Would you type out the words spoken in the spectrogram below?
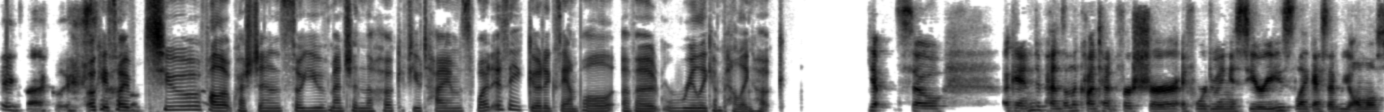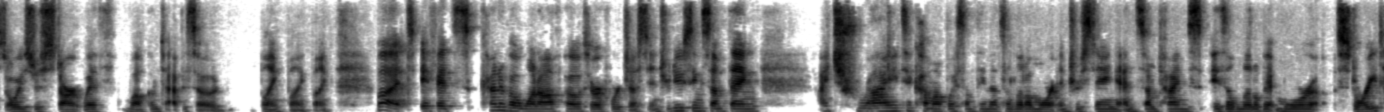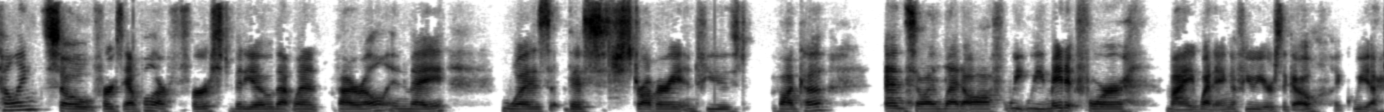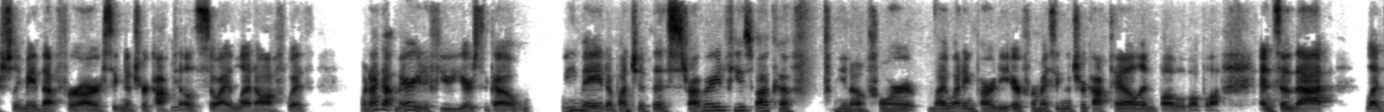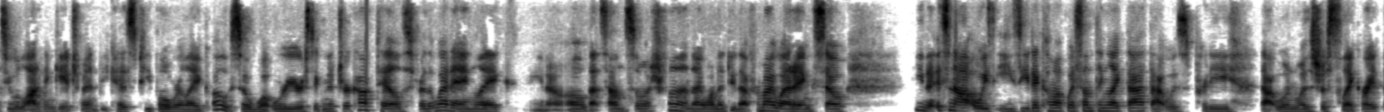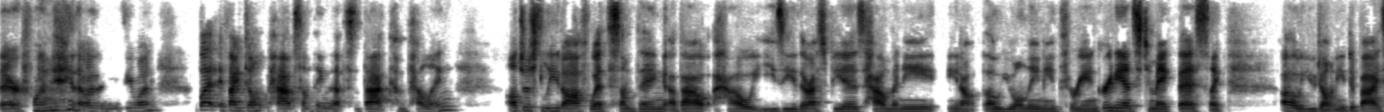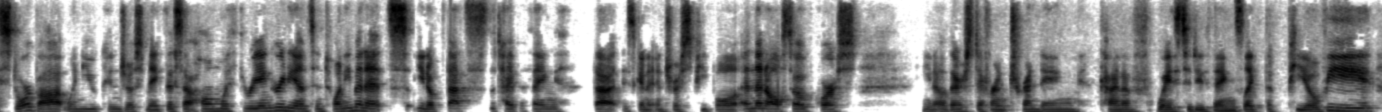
exactly. Okay, so I have two follow up questions. So you've mentioned the hook a few times. What is a good example of a really compelling hook? Yep. So again, depends on the content for sure. If we're doing a series, like I said, we almost always just start with welcome to episode blank, blank, blank. But if it's kind of a one off post or if we're just introducing something, I try to come up with something that's a little more interesting and sometimes is a little bit more storytelling. So, for example, our first video that went viral in May was this strawberry infused vodka. And so I led off, we, we made it for my wedding a few years ago. Like we actually made that for our signature cocktails. Mm-hmm. So I led off with when I got married a few years ago, we made a bunch of this strawberry infused vodka, you know, for my wedding party or for my signature cocktail and blah, blah, blah, blah. And so that led to a lot of engagement because people were like, oh, so what were your signature cocktails for the wedding? Like, you know, oh, that sounds so much fun. I want to do that for my wedding. So, you know, it's not always easy to come up with something like that. That was pretty, that one was just like right there for me. that was an easy one. But if I don't have something that's that compelling, I'll just lead off with something about how easy the recipe is, how many, you know, oh, you only need three ingredients to make this. Like, oh, you don't need to buy store bought when you can just make this at home with three ingredients in 20 minutes. You know, that's the type of thing that is going to interest people. And then also, of course, you know, there's different trending kind of ways to do things like the POV.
